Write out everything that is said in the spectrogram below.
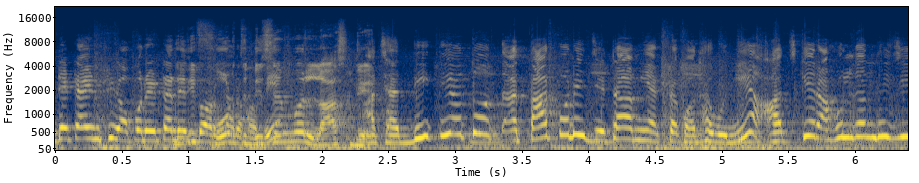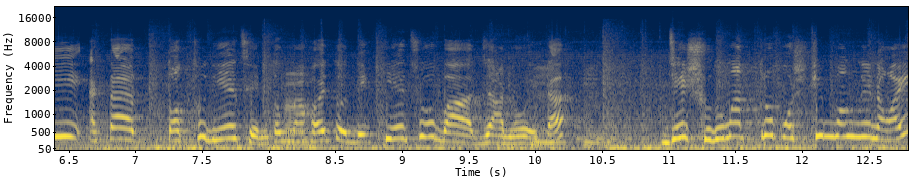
ডেটা এন্ট্রি অপারেটরের দরকার 4th হবে? December last date। আচ্ছা দ্বিতীয়ত তা- তারপরে যেটা আমি একটা কথা বলি আজকে রাহুল গান্ধীজি একটা তথ্য দিয়েছেন তোমরা হ্যাঁ। হয়তো দেখিয়েছো বা জানো এটা। যে শুধুমাত্র পশ্চিমবঙ্গে নয়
